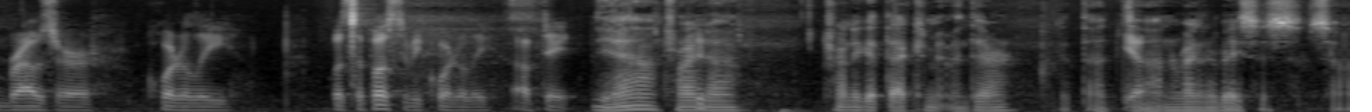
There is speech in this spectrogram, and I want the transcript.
browser quarterly. What's supposed to be quarterly update? Yeah, trying to trying to get that commitment there, get that yep. Uh, on a regular basis. So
